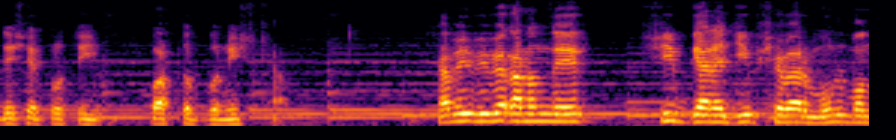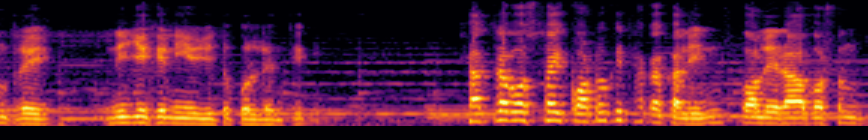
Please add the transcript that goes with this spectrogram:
দেশের প্রতি কর্তব্য নিষ্ঠা। স্বামী বিবেকানন্দের শিব জ্ঞানে জীব সেবার মূল মন্ত্রে নিজেকে নিয়োজিত করলেন তিনি। ছাত্রাবস্থায় কটকে থাকাকালীন কলেরা বসন্ত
